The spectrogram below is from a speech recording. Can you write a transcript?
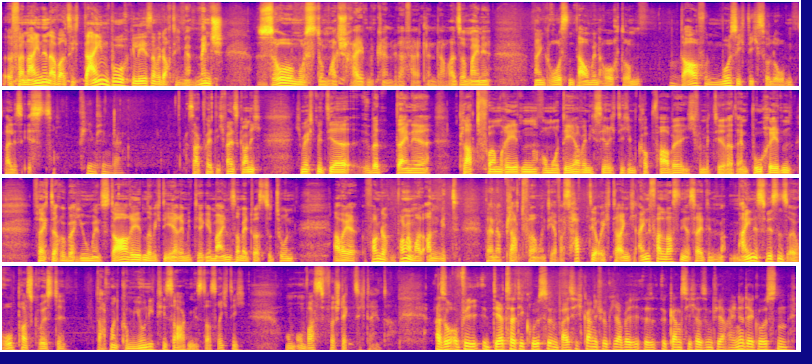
äh, verneinen. Aber als ich dein Buch gelesen habe, dachte ich mir, Mensch, so musst du mal schreiben können wie der Feitlandau. Also meine, meinen großen Daumen hoch drum. Darf und muss ich dich so loben, weil es ist so. Vielen, vielen Dank. Sag ich weiß gar nicht, ich möchte mit dir über deine Plattform reden, Homodea, wenn ich sie richtig im Kopf habe. Ich will mit dir über dein Buch reden, vielleicht auch über Human Star reden. Da habe ich die Ehre, mit dir gemeinsam etwas zu tun. Aber fangen wir mal an mit deiner Plattform und dir. Was habt ihr euch da eigentlich einfallen lassen? Ihr seid in meines Wissens Europas größte, darf man Community sagen, ist das richtig? Um, um was versteckt sich dahinter? Also ob wir derzeit die größte sind, weiß ich gar nicht wirklich, aber äh, ganz sicher sind wir eine der größten.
